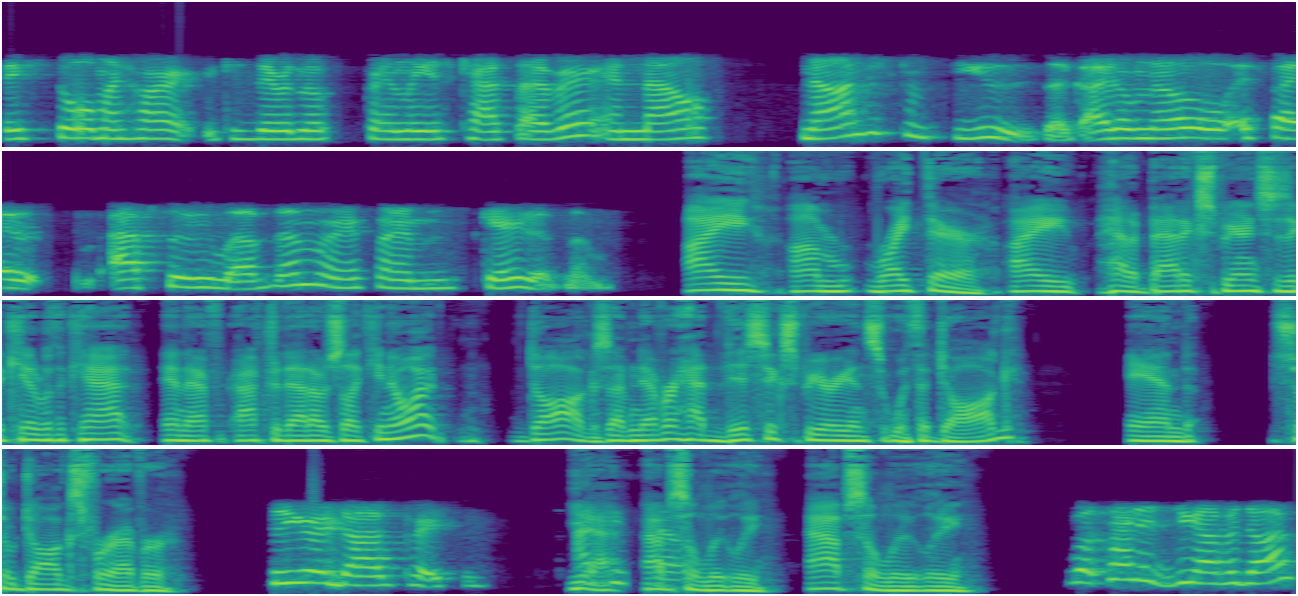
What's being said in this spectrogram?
they stole my heart because they were the friendliest cats ever, and now now I'm just confused. Like I don't know if I absolutely love them or if I'm scared of them. I um right there. I had a bad experience as a kid with a cat, and af- after that, I was like, you know what, dogs. I've never had this experience with a dog, and so dogs forever. So you're a dog person. Yeah, absolutely, absolutely. What kind of? Do you have a dog?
